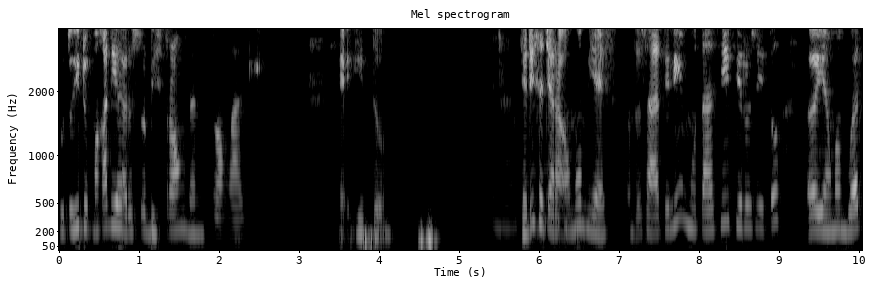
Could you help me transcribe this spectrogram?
butuh hidup, maka dia harus lebih strong dan strong lagi. Kayak gitu. Jadi secara umum yes, untuk saat ini mutasi virus itu uh, yang membuat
